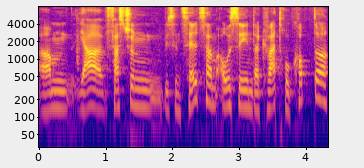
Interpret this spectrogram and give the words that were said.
ähm, ja, fast schon ein bisschen seltsam aussehender Quadrocopter.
